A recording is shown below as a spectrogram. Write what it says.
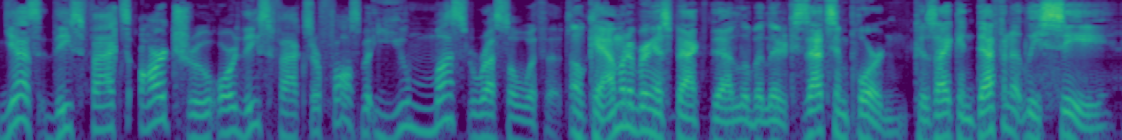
yes, these facts are true or these facts are false, but you must wrestle with it. Okay, I'm going to bring us back to that a little bit later because that's important because I can definitely see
